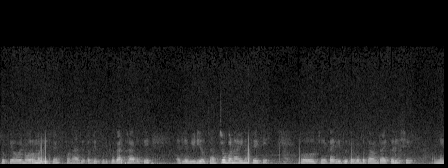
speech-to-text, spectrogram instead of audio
જોકે હવે નોર્મલી છે, પણ આજે તબિયત થોડીક વધારે ખરાબ હતી, એટલે વીડિયો ઝાઝો બનાવી નથી શકી. તો જે કાંઈ લીધું તમને બધાને ટ્રાય કરી છે અને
